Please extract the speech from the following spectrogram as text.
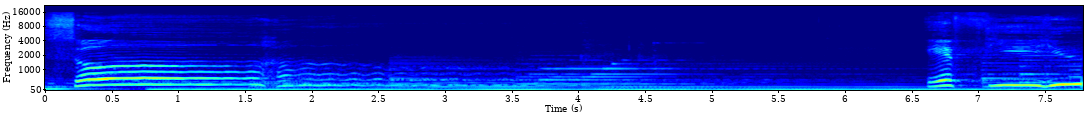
soul. If you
